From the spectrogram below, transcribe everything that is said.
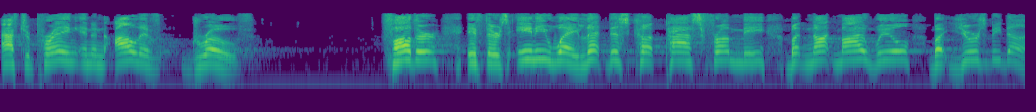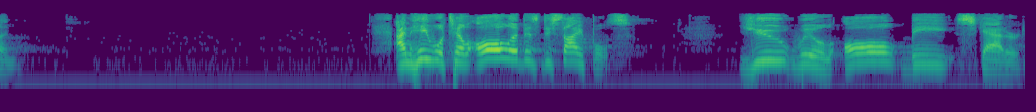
after praying in an olive grove. Father, if there's any way, let this cup pass from me, but not my will, but yours be done. And he will tell all of his disciples, you will all be scattered.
